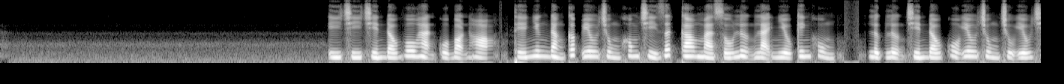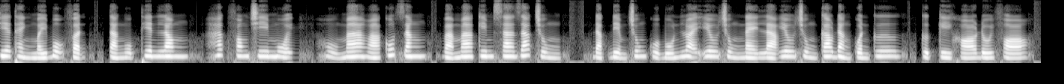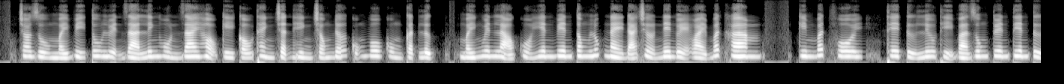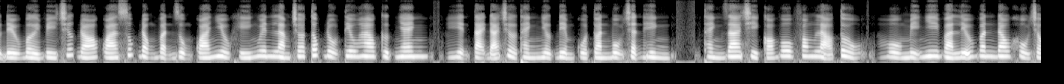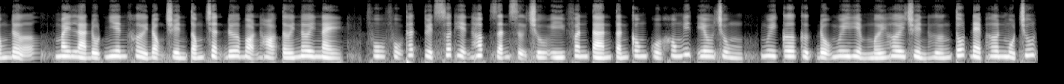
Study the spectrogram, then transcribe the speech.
Ý chí chiến đấu vô hạn của bọn họ, thế nhưng đẳng cấp yêu trùng không chỉ rất cao mà số lượng lại nhiều kinh khủng. Lực lượng chiến đấu của yêu trùng chủ yếu chia thành mấy bộ phận, tà ngục thiên long, hắc phong chi muội, hổ ma hóa cốt răng và ma kim sa giác trùng. Đặc điểm chung của bốn loại yêu trùng này là yêu trùng cao đẳng quần cư, cực kỳ khó đối phó. Cho dù mấy vị tu luyện giả linh hồn giai hậu kỳ cấu thành trận hình chống đỡ cũng vô cùng cật lực. Mấy nguyên lão của hiên viên tông lúc này đã trở nên uể oải bất kham. Kim bất phôi, thê tử lưu thị và dung tuyên tiên tử đều bởi vì trước đó quá xúc động vận dụng quá nhiều khí nguyên làm cho tốc độ tiêu hao cực nhanh. Hiện tại đã trở thành nhược điểm của toàn bộ trận hình. Thành ra chỉ có vô phong lão tổ, Hồ Mỹ Nhi và Liễu Vân đau khổ chống đỡ. May là đột nhiên khởi động truyền tống trận đưa bọn họ tới nơi này. Phu phụ thất tuyệt xuất hiện hấp dẫn sự chú ý phân tán tấn công của không ít yêu trùng. Nguy cơ cực độ nguy hiểm mới hơi chuyển hướng tốt đẹp hơn một chút.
